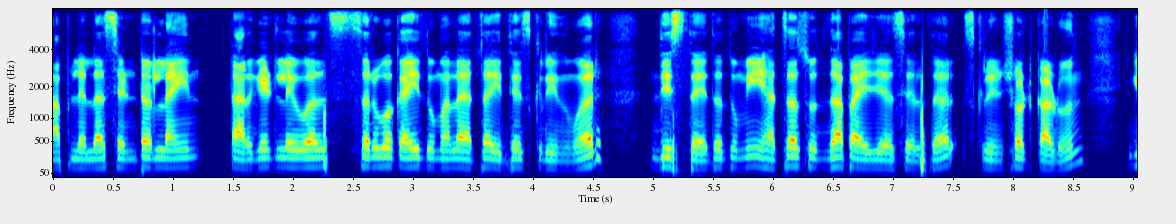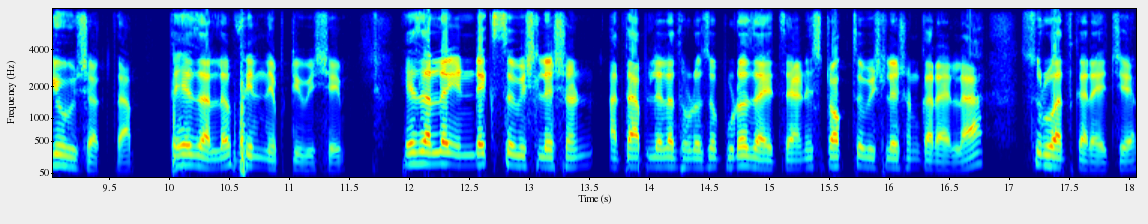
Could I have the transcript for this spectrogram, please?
आपल्याला सेंटर लाईन टार्गेट लेवल सर्व काही तुम्हाला आता इथे स्क्रीनवर दिसतंय. तर तुम्ही ह्याचा सुद्धा पाहिजे असेल तर स्क्रीनशॉट काढून घेऊ शकता. तर हे झालं फिन निफ्टी विषयी. हे झालं इंडेक्सचं विश्लेषण. आता आपल्याला थोडंसं पुढं जायचं आहे आणि स्टॉकचं विश्लेषण करायला सुरुवात करायची आहे.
